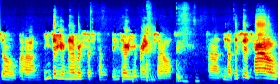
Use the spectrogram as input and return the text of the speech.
So um, these are your nervous systems. These are your brain cells. Uh, you know, this is how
